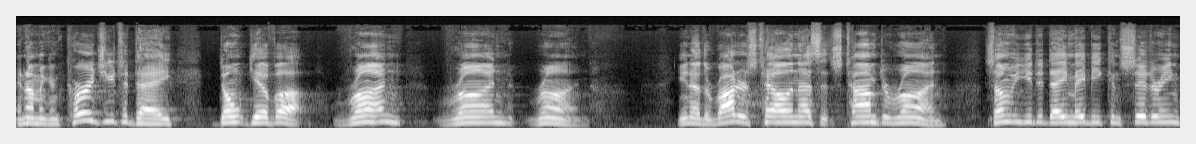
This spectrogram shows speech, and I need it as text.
And I'm going to encourage you today don't give up. Run, run, run. You know, the writer's telling us it's time to run. Some of you today may be considering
